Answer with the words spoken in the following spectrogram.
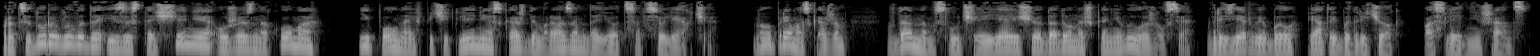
Процедура вывода из истощения уже знакома, и полное впечатление с каждым разом дается все легче. Но, прямо скажем, в данном случае я еще до донышка не выложился, в резерве был пятый бодрячок, последний шанс.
